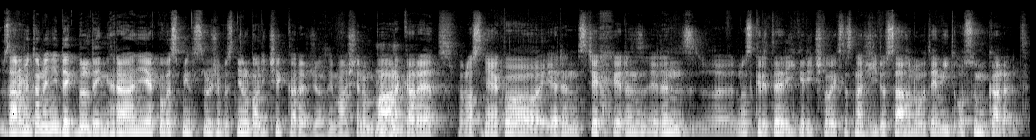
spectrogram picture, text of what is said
Zároveň to není deck building hra ani jako ve smyslu, že bys měl balíček karet, že? Ty máš jenom pár mm-hmm. karet, vlastně jako jeden z těch, jeden, jeden z, jedno z kritérií, který člověk se snaží dosáhnout, je mít 8 karet.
